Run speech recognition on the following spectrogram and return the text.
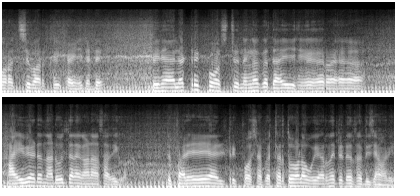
കുറച്ച് വർക്ക് കഴിഞ്ഞിട്ടുണ്ട്. പിന്നെ ഇലക്ട്രിക് പോസ്റ്റ് നിങ്ങൾക്ക് ഹൈവേയുടെ നടുവിൽ തന്നെ കാണാൻ സാധിക്കും. ഇത് പഴയ ഇലക്ട്രിക് പോസ്റ്റ് അപ്പോൾ എത്രത്തോളം ഉയർന്നിട്ടിട്ട് ശ്രദ്ധിച്ചാൽ മതി.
